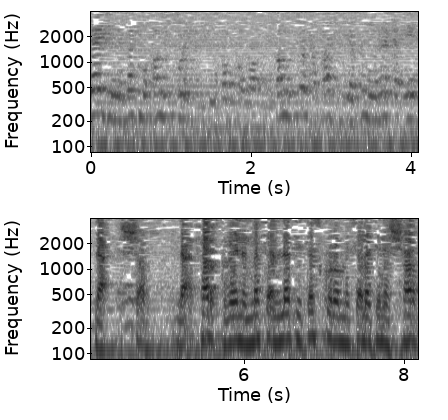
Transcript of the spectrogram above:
الشاهد إن ده مقام الصلح مقام قضاء مقام الصلح قد يكون هناك إيه؟ لا الشرط لا فرق بين المسألة التي تذكر مسألتنا الصلح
